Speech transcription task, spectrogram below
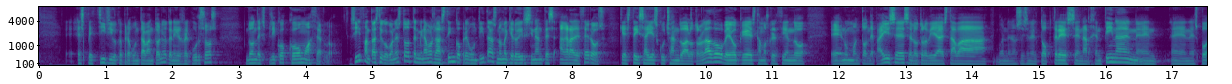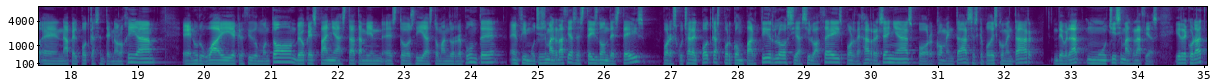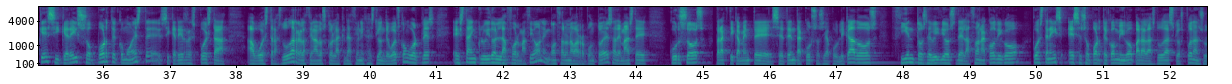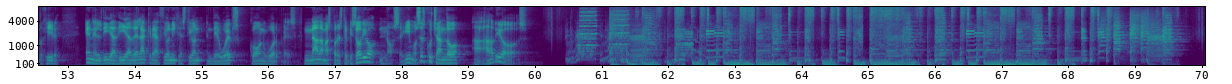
específico que preguntaba Antonio, tenéis recursos donde explico cómo hacerlo. Sí, fantástico. Con esto terminamos las cinco preguntitas. No me quiero ir sin antes agradeceros que estéis ahí escuchando al otro lado. Veo que estamos creciendo en un montón de países. El otro día estaba, bueno, no sé si en el top 3 en Argentina, en, en Apple Podcast en tecnología. En Uruguay he crecido un montón, veo que España está también estos días tomando repunte. En fin, muchísimas gracias, estéis donde estéis, por escuchar el podcast, por compartirlo si así lo hacéis, por dejar reseñas, por comentar si es que podéis comentar. De verdad, muchísimas gracias. Y recordad que si queréis soporte como este, si queréis respuesta a vuestras dudas relacionadas con la creación y gestión de webs con WordPress, está incluido en la formación en gonzalonavarro.es, además de cursos, prácticamente 70 cursos ya publicados, cientos de vídeos de la zona código, pues tenéis ese soporte conmigo para las dudas que os puedan surgir en el día a día de la creación y gestión de webs con WordPress. Nada más por este episodio, nos seguimos escuchando. Adiós.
